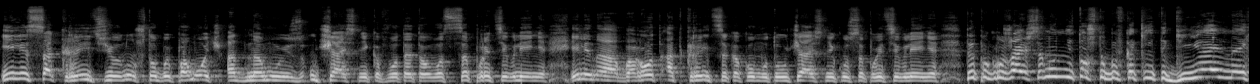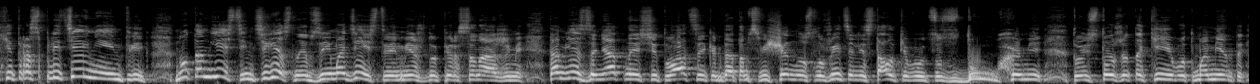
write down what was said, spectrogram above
или сокрыть ее, ну, чтобы помочь одному из участников вот этого вот сопротивления, или наоборот открыться какому-то участнику сопротивления. Ты погружаешься, ну, не то чтобы в какие-то гениальные хитросплетения интриг, но там есть интересное взаимодействие между персонажами. Там есть занятные ситуации, когда там священнослужители сталкиваются с духами, то есть тоже такие вот моменты.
